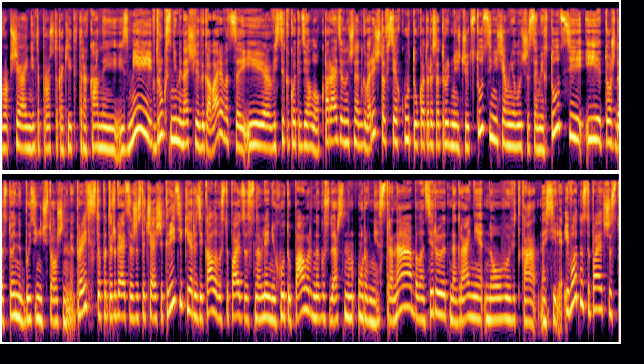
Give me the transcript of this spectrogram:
вообще они это просто какие-то тараканы и змеи, вдруг с ними начали договариваться и вести какой-то диалог. По радио начинают говорить, что всех куту, которые сотрудничают с Тутси, ничем не лучше самих Тутси и тоже достойны быть уничтоженными. Правительство подвергается жесточайшей критике, радикалы выступают за установление хуту Пауэр на государственном уровне. Страна балансирует на грани нового витка насилия. И вот наступает 6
